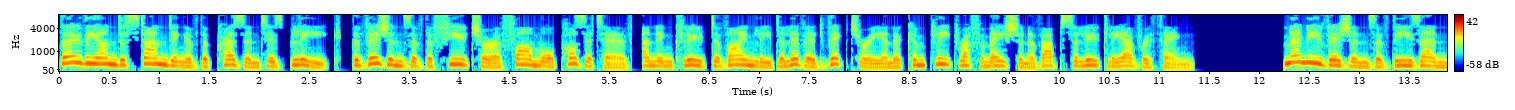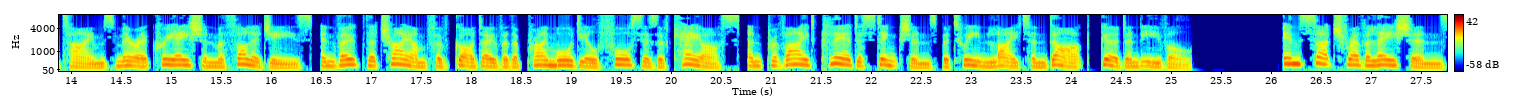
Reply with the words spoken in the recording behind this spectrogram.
Though the understanding of the present is bleak, the visions of the future are far more positive, and include divinely delivered victory and a complete reformation of absolutely everything. Many visions of these end times mirror creation mythologies, invoke the triumph of God over the primordial forces of chaos, and provide clear distinctions between light and dark, good and evil. In such revelations,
